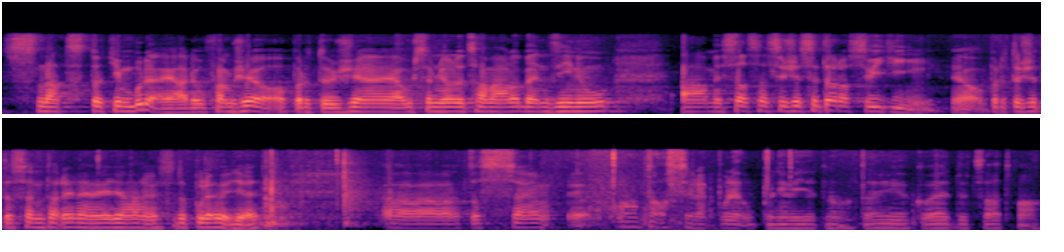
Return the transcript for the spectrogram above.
snad to tím bude. Já doufám, že jo, protože já už jsem měl docela málo benzínu a myslel jsem si, že se to rozsvítí, jo, protože to jsem tady nevěděl, nevím, jestli to bude vidět. Uh, to jsem, jo, no to asi nepůjde úplně vidět, no, tady jako je docela tma.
